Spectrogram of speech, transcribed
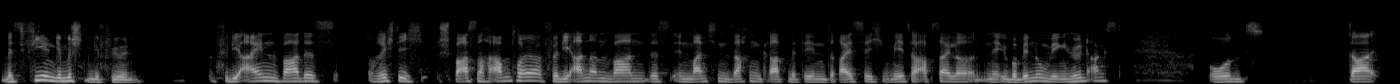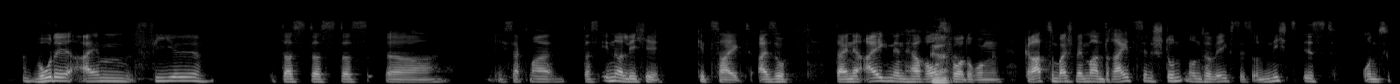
Mit vielen gemischten Gefühlen. Für die einen war das richtig Spaß nach Abenteuer, für die anderen waren das in manchen Sachen, gerade mit den 30 Meter Abseiler, eine Überwindung wegen Höhenangst. Und da wurde einem viel das, das, das, äh, ich sag mal, das Innerliche gezeigt. Also deine eigenen Herausforderungen. Ja. Gerade zum Beispiel, wenn man 13 Stunden unterwegs ist und nichts isst und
